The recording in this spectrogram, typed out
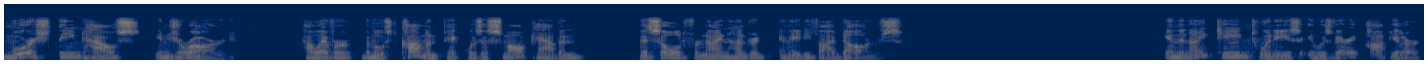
Moorish themed house in Girard. However, the most common pick was a small cabin that sold for $985. In the 1920s, it was very popular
